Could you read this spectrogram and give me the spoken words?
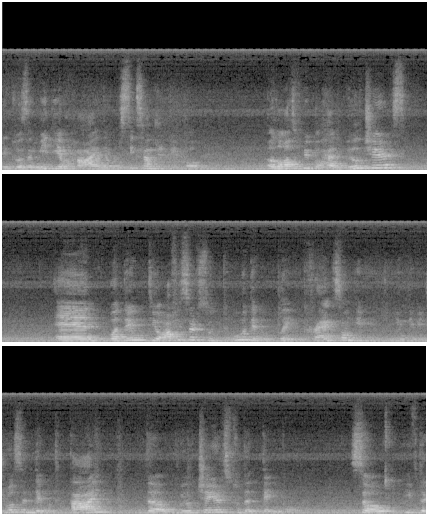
it was a medium high, there were 600 people, a lot of people had wheelchairs, and what they, the officers would do, they would play pranks on the individuals and they would tie the wheelchairs to the table. So if the,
